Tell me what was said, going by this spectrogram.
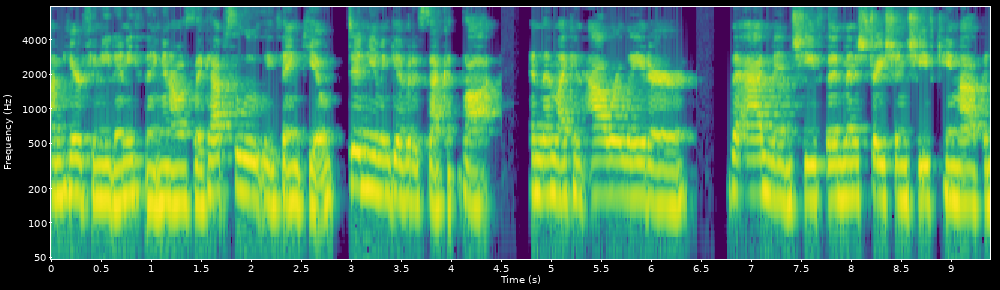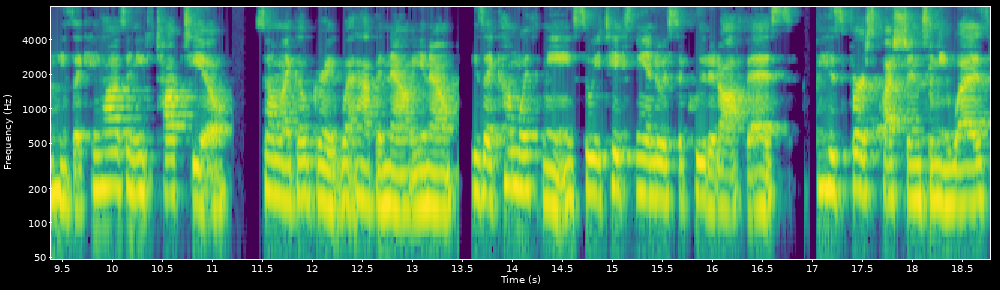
I'm here if you need anything. And I was like, absolutely. Thank you. Didn't even give it a second thought. And then like an hour later, the admin chief, the administration chief came up and he's like, Hey, Haas, I need to talk to you. So I'm like, oh, great. What happened now? You know, he's like, come with me. So he takes me into a secluded office. His first question to me was,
